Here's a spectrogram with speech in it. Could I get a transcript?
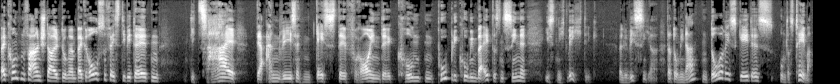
bei Kundenveranstaltungen, bei großen Festivitäten. Die Zahl der anwesenden Gäste, Freunde, Kunden, Publikum im weitesten Sinne ist nicht wichtig. Weil wir wissen ja, der dominanten Doris geht es um das Thema.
